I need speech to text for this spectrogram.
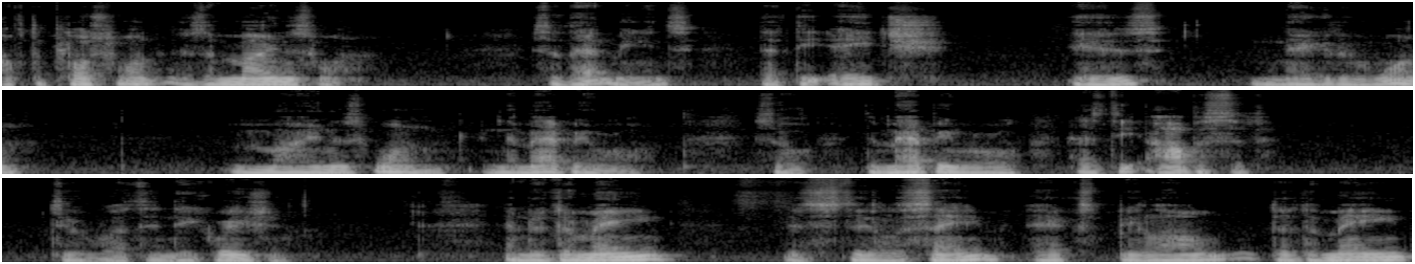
of the plus 1 is a minus 1. So that means that the h is negative 1 minus 1 in the mapping rule. So the mapping rule has the opposite to what's in the equation. And the domain is still the same. x belong the domain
